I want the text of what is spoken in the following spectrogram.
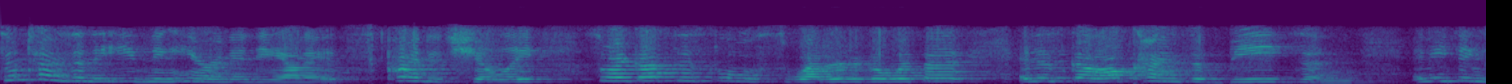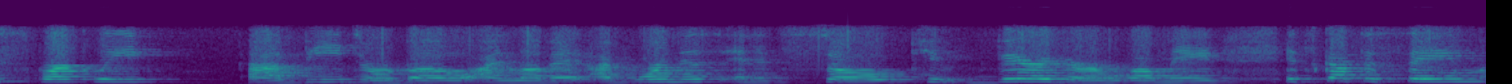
sometimes in the evening here in Indiana, it's kind of chilly, so I got this little sweater to go with it, and it's got all kinds of beads and anything sparkly, uh, beads or a bow. I love it. I've worn this, and it's so cute. Very, very well made. It's got the same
